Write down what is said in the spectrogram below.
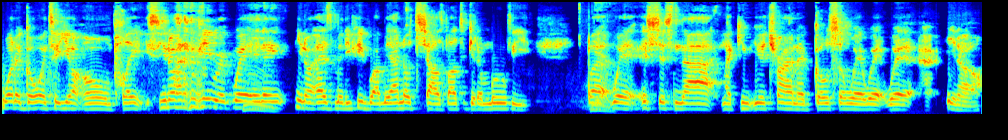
want to go into your own place. You know what I mean? Where, where mm. it ain't you know as many people. I mean, I know T'Challa's about to get a movie, but yeah. where it's just not like you, are trying to go somewhere where where you know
